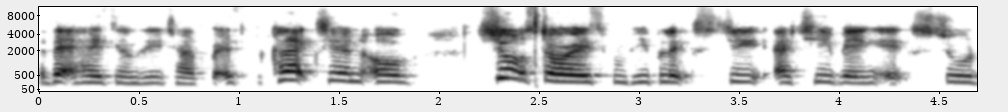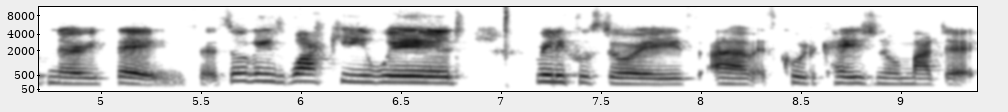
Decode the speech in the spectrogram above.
a bit hazy on the details, but it's a collection of short stories from people ex achieving extraordinary things. So it's all these wacky, weird, really cool stories. Um, it's called Occasional Magic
